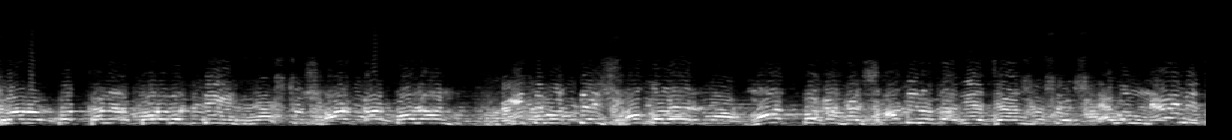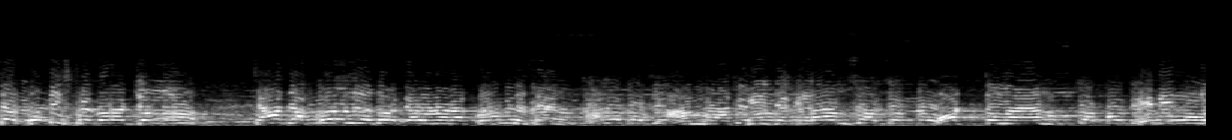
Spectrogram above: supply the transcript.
জন পরবর্তী সরকার প্রধান, ইতিমধ্যে সকলের মত প্রকাশের স্বাধীনতা দিয়েছেন এবং ন্যায় বিচার প্রতিষ্ঠা করার জন্য যা যা করণীয় দরকার ওনারা করতেছেন। আমরা কি দেখলাম? বর্তমান বিভিন্ন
